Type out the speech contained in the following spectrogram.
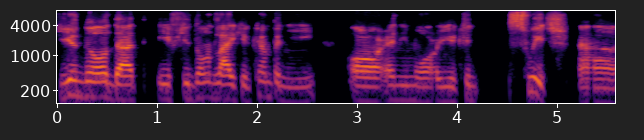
you know that if you don't like your company or anymore you could switch uh,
